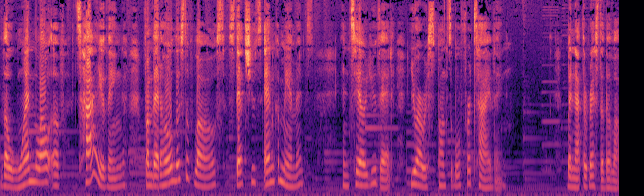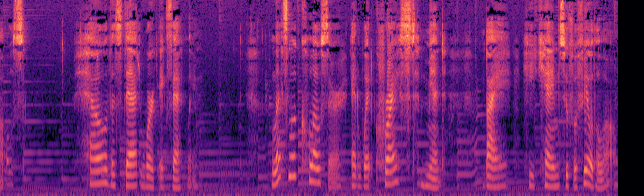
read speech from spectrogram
the one law of tithing from that whole list of laws, statutes, and commandments and tell you that you are responsible for tithing, but not the rest of the laws. How does that work exactly? Let's look closer at what Christ meant by he came to fulfill the law.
